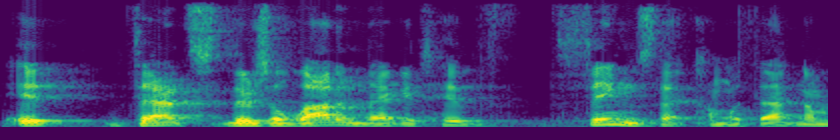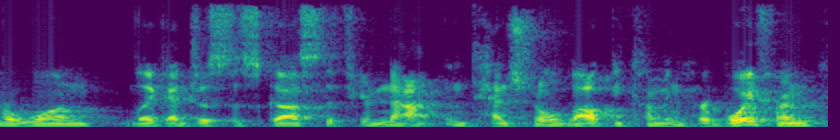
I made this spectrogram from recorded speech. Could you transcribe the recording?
It that's there's a lot of negative things that come with that. Number one, like I just discussed, if you're not intentional about becoming her boyfriend,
